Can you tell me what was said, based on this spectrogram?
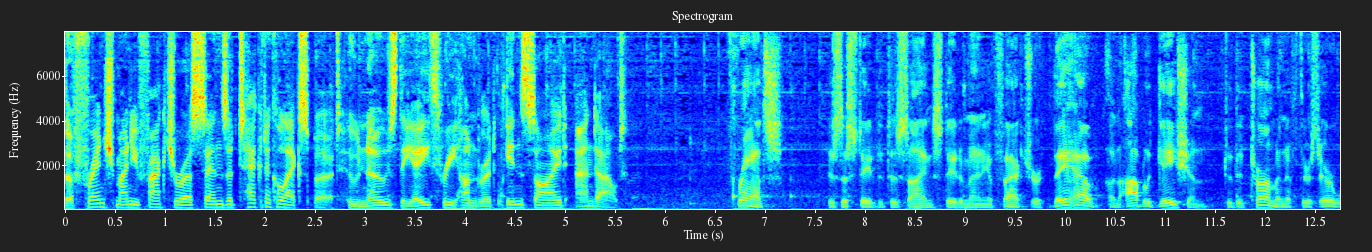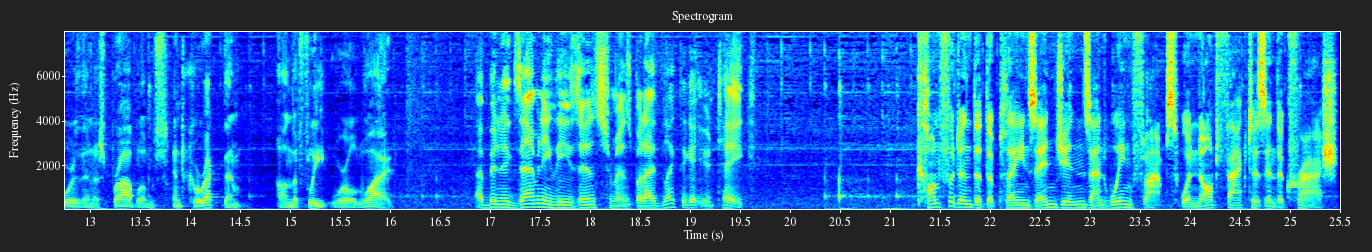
The French manufacturer sends a technical expert who knows the A300 inside and out. France is the state of design, state of manufacture. They have an obligation to determine if there's airworthiness problems and correct them on the fleet worldwide. I've been examining these instruments, but I'd like to get your take. Confident that the plane's engines and wing flaps were not factors in the crash,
